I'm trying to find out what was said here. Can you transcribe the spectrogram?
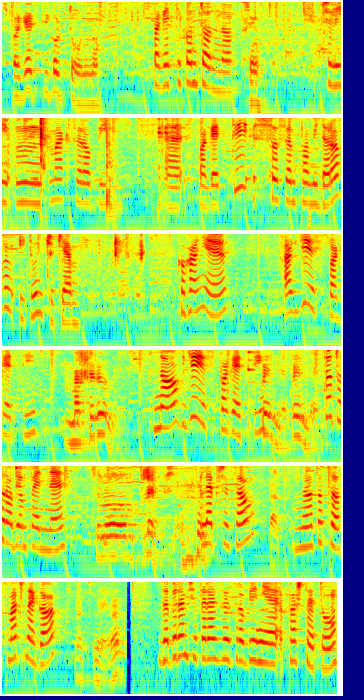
spaghetti col tonno. Spaghetti con tonno. Sì. Czyli mm, Max robi e, spaghetti z sosem pomidorowym i tuńczykiem. Kochanie, a gdzie jest spaghetti? Maccheroni. No, gdzie jest spaghetti? Penne, penne. Co tu robią penne? Sono lepsze. Lepsze są? Tak. No to co, smacznego? Smacznego. Zabieram się teraz za zrobienie pasztetu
